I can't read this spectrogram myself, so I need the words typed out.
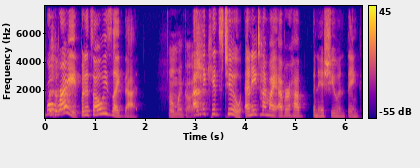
well, right. But it's always like that. Oh my gosh. And the kids too. Anytime I ever have an issue and think,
